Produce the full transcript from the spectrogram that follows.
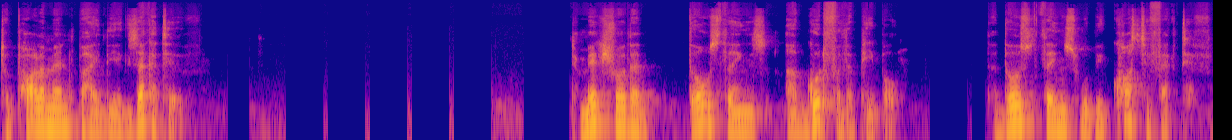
to Parliament by the executive, to make sure that those things are good for the people, that those things will be cost effective,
